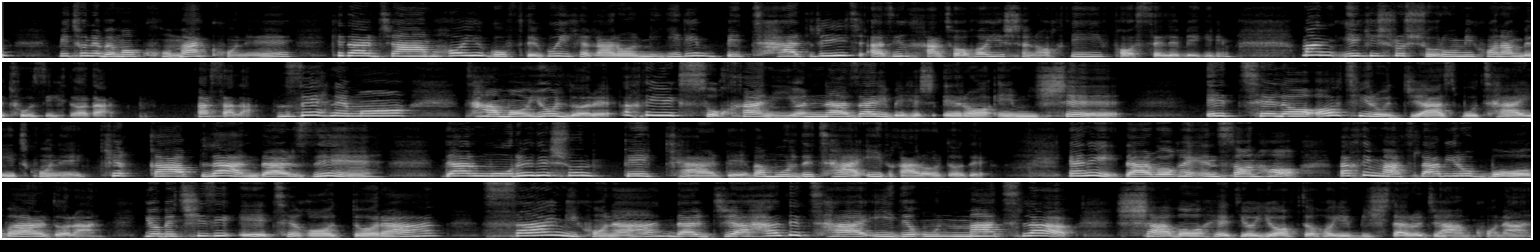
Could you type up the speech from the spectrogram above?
می‌تونه به ما کمک کنه که در جمعهای گفتگویی که قرار می‌گیریم به تدریج از این خطاهای شناختی فاصله بگیریم. من یکیش رو شروع می‌کنم به توضیح دادن. مثلا ذهن ما تمایل داره. وقتی یک سخنی یا نظری بهش ارائه میشه اطلاعاتی رو جذب و تایید کنه که قبلا در ذهن در موردشون فکر کرده و مورد تایید قرار داده. یعنی در واقع انسان ها وقتی مطلبی رو باور دارن یا به چیزی اعتقاد دارن سعی می‌کنن در جهت تایید اون مطلب شواهد یا یافته های بیشتر رو جمع کنن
